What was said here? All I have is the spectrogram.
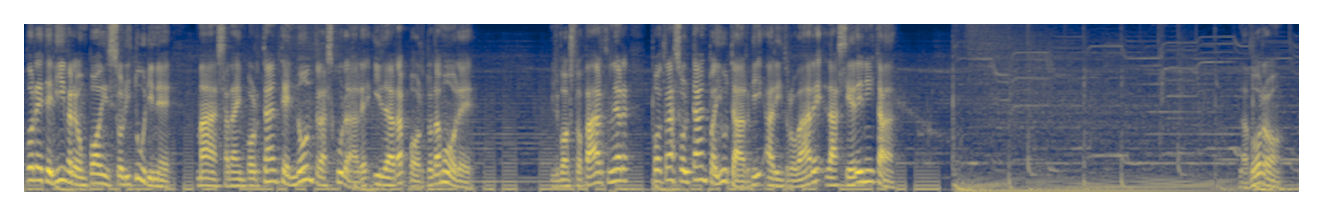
Vorrete vivere un po' in solitudine, ma sarà importante non trascurare il rapporto d'amore. Il vostro partner potrà soltanto aiutarvi a ritrovare la serenità. Lavoro.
